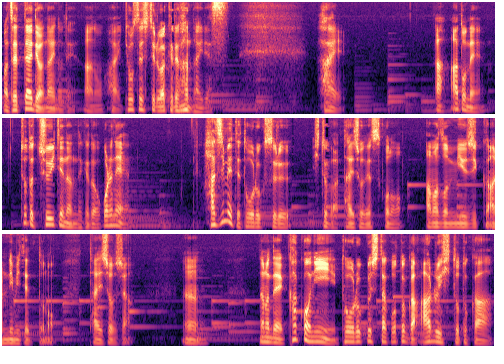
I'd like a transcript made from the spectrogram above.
まあ、絶対ではないので、あの、はい、強制してるわけではないです。はい。あ、あとね、ちょっと注意点なんだけど、これね、初めて登録する人が対象です。この Amazon Music Unlimited の対象者。うん。なので、過去に登録したことがある人とか、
